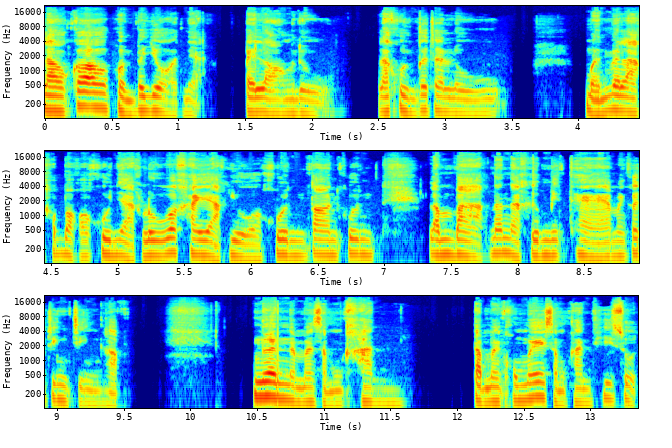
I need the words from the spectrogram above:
เราก็เอาผลประโยชน์เนี่ยไปลองดู แล้วคุณก็จะรู้ เหมือนเวลาเขาบอกว่าคุณอยากรู้ว่าใครอยากอยู่กับคุณตอนคุณลำบากนั่นนะคือมิตรแท้มันก็จริง ๆ ครับ เงินน่ะมันสำคัญ แต่มันคงไม่สำคัญที่สุด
